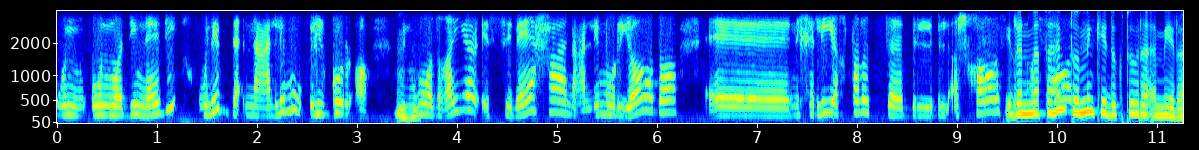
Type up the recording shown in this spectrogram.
ون... ونوديه النادي ونبدأ نعلمه الجرأة من هو صغير السباحة نعلمه رياضة آه... نخليه يختلط بال... بالأشخاص اذا ما فهمته منك دكتورة أميرة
